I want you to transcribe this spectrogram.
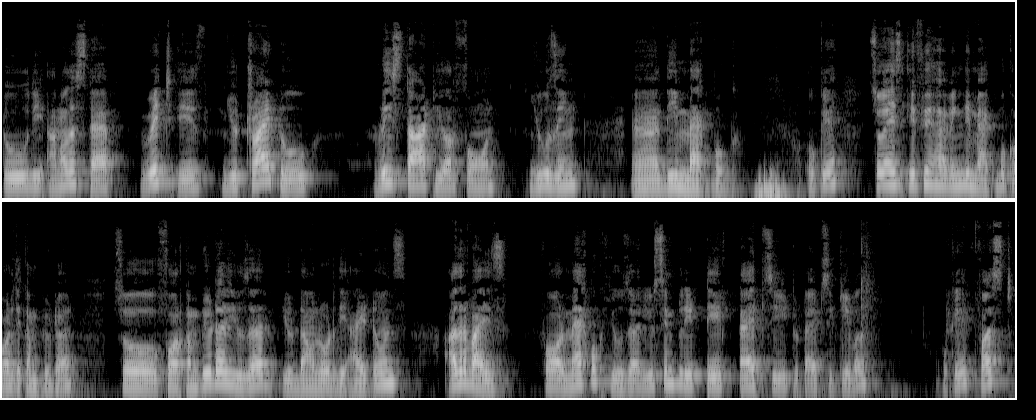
to the another step which is you try to restart your phone using uh, the macbook. Okay? So guys if you're having the macbook or the computer so for computer user you download the itunes. Otherwise for macbook user you simply take type c to type c cable. Okay? First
